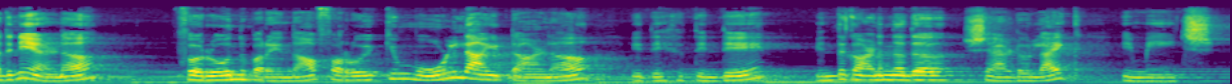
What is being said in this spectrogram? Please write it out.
അതിനെയാണ് ഫറോ എന്ന് പറയുന്ന ആ ഫറോയ്ക്കും മുകളിലായിട്ടാണ് ഇദ്ദേഹത്തിന്റെ എന്ത് കാണുന്നത്? Shadow like image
